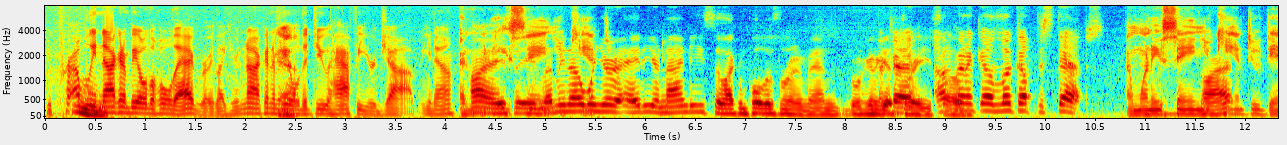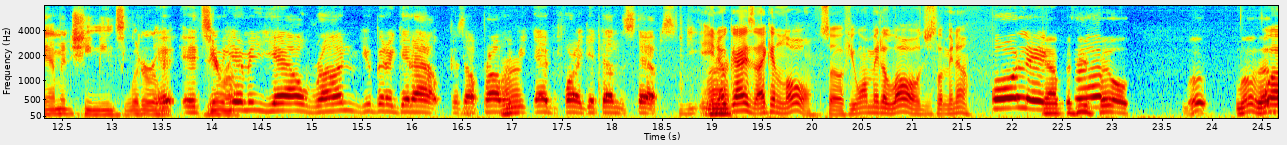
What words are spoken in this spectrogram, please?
you're probably Hmm. not going to be able to hold aggro. Like you're not going to be able to do half of your job. You know? And All when AC, let me you know when you're 80 or 90 so I can pull this room, man. We're gonna get three. So. I'm gonna go look up the steps. And when he's saying you All right. can't do damage, he means literally I- If you zero. hear me yell, run, you better get out, because I'll probably Alright. be dead before I get down the steps. Y- you know, Alright. guys, I can lull. So if you want me to lull, just let me know. Holy Yeah, but if you crap. fail, whoa, whoa, that Well,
